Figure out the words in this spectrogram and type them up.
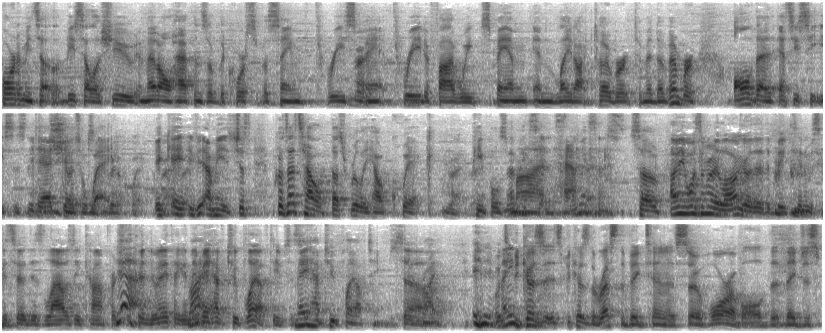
Florida beats, beats LSU, and that all happens over the course of a same three span, Right. three to five week span in late October to mid November. All that SEC East is It dead goes away. real quick. It- Right, it- I mean, it's just because that's how that's really how quick Right, right. people's That makes mind sense. That makes happens. sense. So I mean, it wasn't very long ago that the Big Ten was considered this lousy conference. Yeah, that couldn't do anything, and right. they may have two playoff teams. This may year. have two playoff teams. So- right. And it Well, it's because it's because the rest of the Big Ten is so horrible that they just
